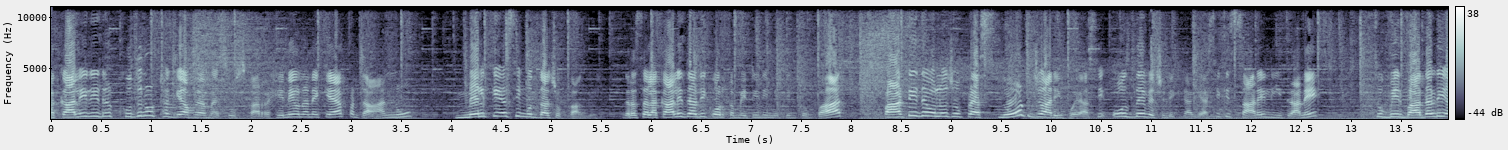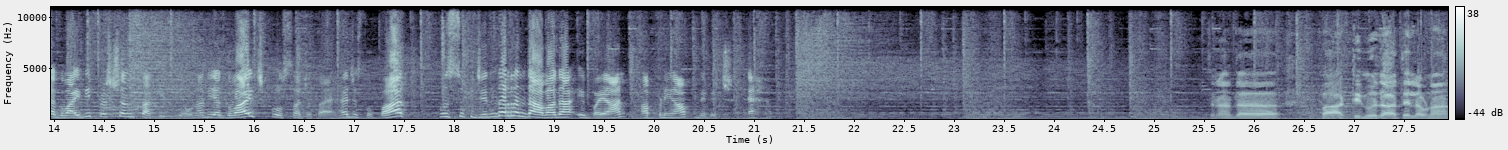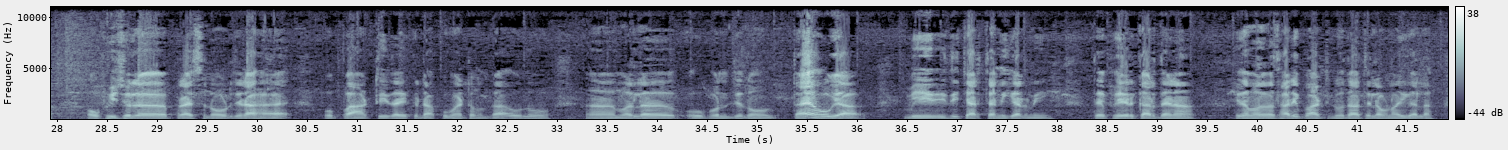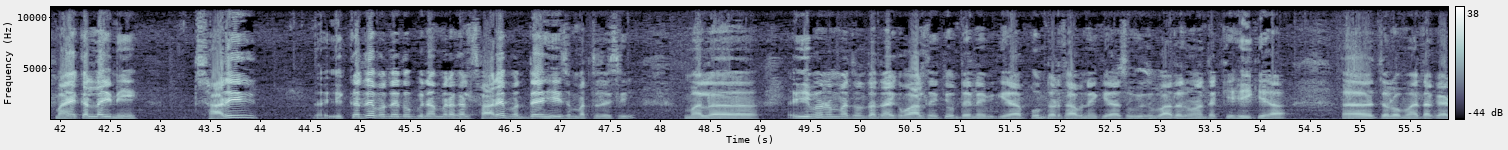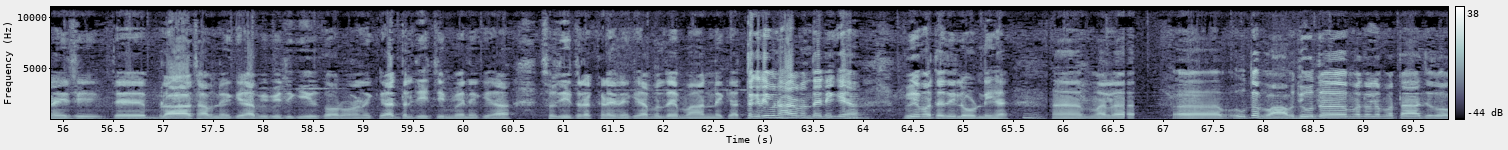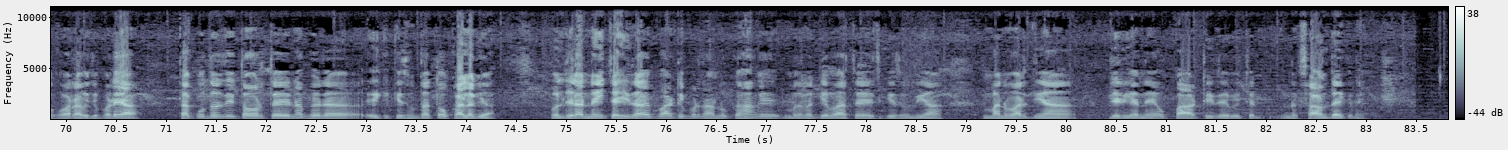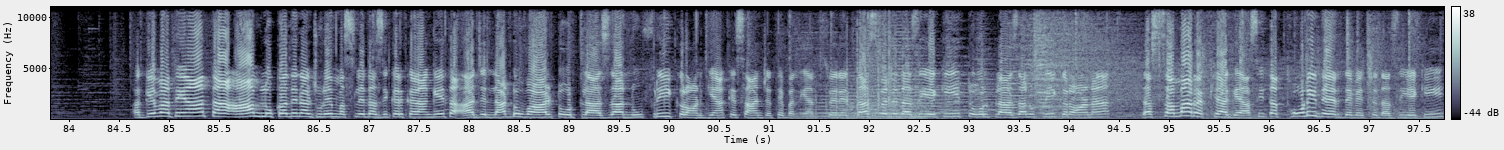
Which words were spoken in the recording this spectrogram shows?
ਅਕਾਲੀ ਲੀਡਰ ਖੁਦ ਨੂੰ ਠੱਗਿਆ ਹੋਇਆ ਮਹਿਸੂਸ ਕਰ ਰਹੇ ਨੇ। ਉਹਨਾਂ ਨੇ ਕਿਹਾ, ਪ੍ਰਧਾਨ ਨੂੰ ਮਿਲ ਕੇ ਅਸੀਂ ਮੁੱਦਾ ਚੁੱਕਾਂਗੇ। ਦਰਅਸਲ ਅਕਾਲੀ ਦਲ ਦੀ ਕੋਰ ਕਮੇਟੀ ਦੀ ਮੀਟਿੰਗ ਤੋਂ ਬਾਅਦ ਪਾਰਟੀ ਦੇ ਵੱਲੋਂ ਜੋ ਪ੍ਰੈਸ ਨੋਟ ਜਾਰੀ ਹੋਇਆ ਸੀ, ਉਸ ਦੇ ਵਿੱਚ ਲਿਖਿਆ ਗਿਆ ਸੀ ਕਿ ਸਾਰੇ ਲੀਡਰਾਂ ਨੇ ਸੁਖਬੀਰ ਬਾਦਲ ਦੀ ਅਗਵਾਈ ਦੀ ਪ੍ਰਸ਼ੰਸਾ ਕੀਤੀ ਹੈ। ਉਹਨਾਂ ਦੀ ਅਗਵਾਈ 'ਚ ਭਰੋਸਾ ਜਤਾਇਆ ਹੈ। ਜਿਸ ਤੋਂ ਬਾਅਦ ਹੁਣ ਸੁਖਜਿੰਦਰ ਰੰਧਾਵਾ ਦਾ ਇਹ ਬਿਆਨ ਆਪਣੇ ਆਪ ਦੇ ਵਿੱਚ ਅਹਿਮ ਤਰ੍ਹਾਂ ਦਾ ਪਾਰਟੀ ਨੂੰ ਅਦਾ ਤੇ ਲਾਉਣਾ ਆਫੀਸ਼ੀਅਲ ਪ੍ਰੈਸ ਨੋਟ ਜਿਹੜਾ ਹੈ, ਉਹ ਪਾਰਟੀ ਦਾ ਇੱਕ ਡਾਕੂਮੈਂਟ ਹੁੰਦਾ, ਉਹਨੂੰ ਮਤਲਬ ਓਪਨ ਜਦੋਂ ਤੈਅ ਹੋ ਗਿਆ ਵੀ ਇਹਦੀ ਚਰਚਾ ਨਹੀਂ ਕਰਨੀ ਤੇ ਫੇਰ ਕਰ ਦੇਣਾ, ਇਹਦਾ ਮਤਲਬ ਸਾਰੀ ਪਾਰਟੀ ਨੂੰ ਅਦਾ ਲਾਉਣ ਵਾਲੀ ਗੱਲ ਆ। ਮੈਂ ਇਕੱਲਾ ਹੀ ਨਹੀਂ, ਸਾਰੀ ਇੱਕ ਅੱਧੇ ਬੰਦੇ ਤੋਂ ਬਿਨਾ ਮੇਰਾ ਖਿਆਲ ਸਾਰੇ ਬੰਦੇ ਹੀ ਇਸ ਮਤ ਦੇ ਸੀ। ਮਤਲਬ ਈਵਨ ਮੈਂ ਤੁਹਾਨੂੰ ਦੱਸਦਾ, ਇਕਬਾਲ ਸਿੰਘ ਝੁੰਦੇ ਨੇ ਵੀ ਕਿਹਾ, ਭੁੰਦੜ ਸਾਹਿਬ ਨੇ ਕਿਹਾ ਸੁਖਬੀਰ ਸਿੰਘ ਬਾਦਲ ਹੋਣਾ ਤੇ ਕਿਹੀ ਕਿਹਾ। ਚਲੋ ਮੈਂ ਤਾਂ ਕਹਿਣਾ ਹੀ ਸੀ ਤੇ ਬਲਾਲਾ ਸਾਹਿਬ ਨੇ ਕਿਹਾ, ਬੀਬੀ ਜਗੀਰ ਕੌਰ, ਉਹਨਾਂ ਨੇ ਕਿਹਾ, ਦਲਜੀਤ ਚੀਮੇ ਨੇ ਕਿਹਾ ਸੁਜੀਤ ਰਖੜੇ ਨੇ ਕਿਹਾ, ਬਲਦੇਵ ਮਾਨ ਨੇ ਕਿਹਾ, ਤਕਰੀਬਨ ਹਰ ਬੰਦੇ ਨੇ ਕਿਹਾ ਵੀ ਇਹ ਮਤੇ ਦੀ ਲੋੜ ਨਹੀਂ ਹੈ। ਮਤਲਬ, ਅਹ, ਉਹ ਤੋਂ ਬਾਵਜੂਦ, ਮਤਲਬ ਮਤਾ ਜਦੋਂ ਅਖਬਾਰਾਂ ਵਿੱਚ ਪੜਿਆ ਤਾਂ ਕੁਦਰਤੀ ਤੌਰ ਤੇ ਨਾ ਫਿਰ ਇੱਕ ਕਿਸਮ ਦਾ ਧੋਖਾ ਲੱਗਿਆ। ਬਲ, ਜਿਹੜਾ ਨਹੀਂ ਚਾਹੀਦਾ ਪਾਰਟੀ ਪ੍ਰਧਾਨ ਨੂੰ ਕਹਾਂਗੇ, ਮਤਲਬ ਅੱਗੇ ਵਾਸਤੇ ਇਸ ਕਿਸਮ ਦੀਆਂ ਮਨਮਰਜ਼ੀਆਂ ਜਿਹੜੀਆਂ ਨੇ, ਉਹ ਪਾਰਟੀ ਦੇ ਵਿੱਚ ਨੁਕਸਾਨਦਾਇਕ ਨੇ। ਅੱਗੇ ਵਧਦੇ ਹਾਂ ਤਾਂ ਆਮ ਲੋਕਾਂ ਦੇ ਨਾਲ ਜੁੜੇ ਮਸਲੇ ਦਾ ਜ਼ਿਕਰ ਕਰਾਂਗੇ ਤਾਂ ਅੱਜ ਲਾਡੋਵਾਲ ਟੋਲ ਪਲਾਜ਼ਾ ਨੂੰ ਫ੍ਰੀ ਕਰਾਉਣ ਕਿਸਾਨ ਜਥੇਬੰਦੀਆਂ ਸਵੇਰੇ 10 ਵਜੇ ਦੱਸੀਏ ਕਿ ਟੋਲ ਪਲਾਜ਼ਾ ਨੂੰ ਫ੍ਰੀ ਕਰਾਉਣ ਦਾ ਸਮਾਂ ਰੱਖਿਆ ਗਿਆ ਸੀ ਤਾਂ ਥੋੜੀ ਦੇਰ ਦੇ ਵਿੱਚ ਦੱਸਦੀਏ ਕਿ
